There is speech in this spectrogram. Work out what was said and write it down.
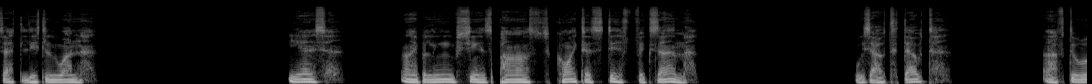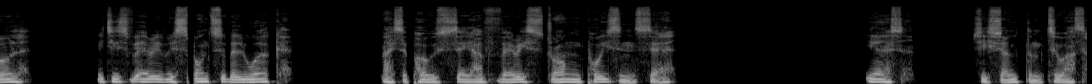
that little one. Yes, I believe she has passed quite a stiff exam. Without doubt. After all, it is very responsible work. I suppose they have very strong poisons there. Yes, she showed them to us.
